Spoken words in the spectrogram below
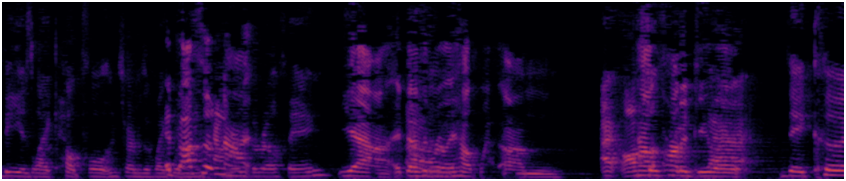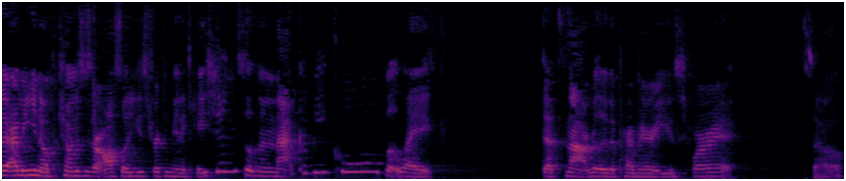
be as like helpful in terms of like It's also not- the real thing. Yeah, it doesn't Um, really help with. um I also how to do that it. they could. I mean, you know, Patronuses are also used for communication, so then that could be cool. But like, that's not really the primary use for it. So,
